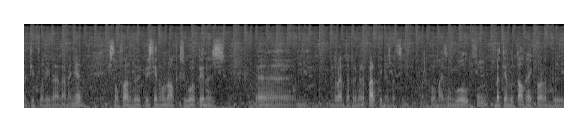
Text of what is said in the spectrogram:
a titularidade amanhã. Estou a falar de Cristiano Ronaldo, que jogou apenas uh, durante a primeira parte e mesmo assim marcou mais um golo, Sim. batendo o tal recorde de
